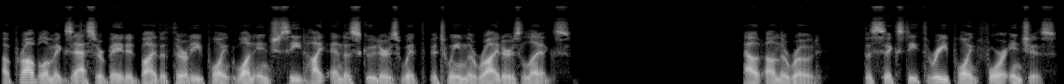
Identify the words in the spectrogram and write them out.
a problem exacerbated by the 30.1 inch seat height and the scooter's width between the rider's legs. Out on the road, the 63.4 inches.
